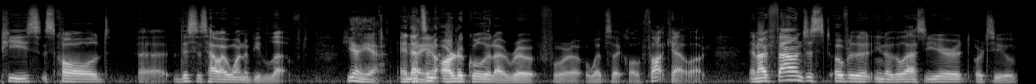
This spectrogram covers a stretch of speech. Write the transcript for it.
piece is called uh, "This Is How I Want to Be Loved," yeah, yeah. and Yeah, that's an article that I wrote for a, a website called Thought Catalog. And I found just over the you know the last year or two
